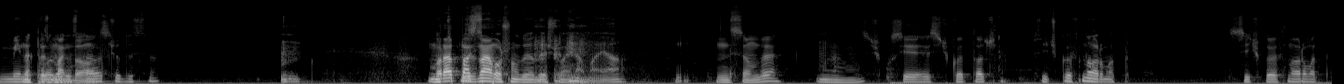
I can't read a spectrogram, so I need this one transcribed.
Мина На през Макдоналдс. чудеса. Брат, не знам. почнал да ядеш война, мая. Не съм, бе. М, Всичко, си е, всичко е точно. Всичко е в нормата. Всичко е в нормата.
